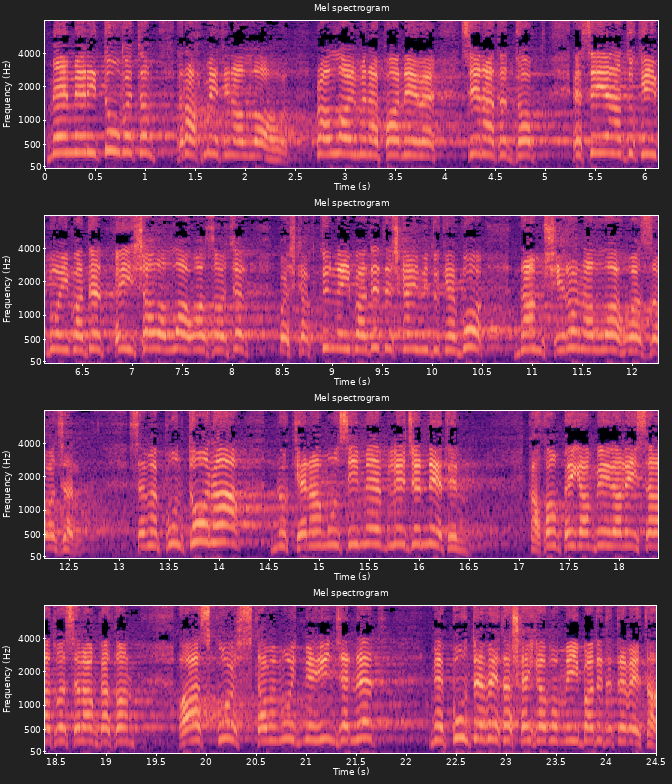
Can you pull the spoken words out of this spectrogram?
Me e meritu vetëm rahmetin Allahut. Pra Allahu me na pa neve se jena të dobët e se jena duke i bo ibadet e inshallah Allahu Azza wa Jall për shkak këtyne ibadeteve çka jemi duke bo na mëshiron Allahu Azza wa Jall se me punët tona nuk kena mundësi me e ble xhenetin Ka thonë pejgamberi alayhi salatu wasalam ka thonë askush s'ka me mujt me hy në xhenet me punët e veta çka i ka bën me ibadetet e veta.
